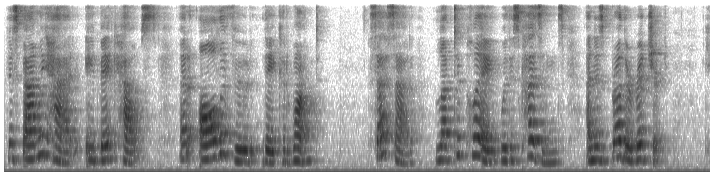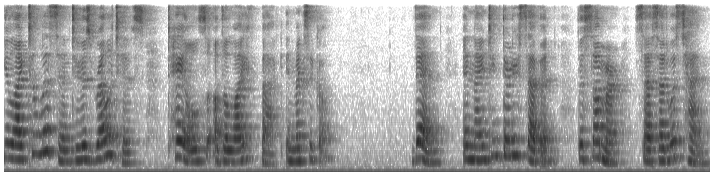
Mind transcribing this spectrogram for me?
His family had a big house and all the food they could want. Cesar loved to play with his cousins and his brother Richard. He liked to listen to his relatives' tales of the life back in Mexico. Then, in 1937, the summer Cesar was 10,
